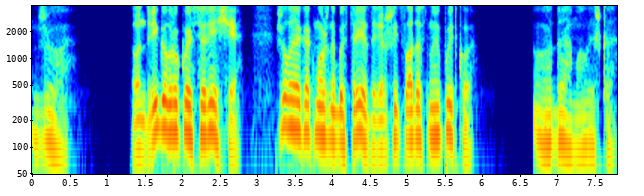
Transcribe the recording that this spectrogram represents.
«Джо». Он двигал рукой все резче, желая как можно быстрее завершить сладостную пытку. «О да, малышка».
